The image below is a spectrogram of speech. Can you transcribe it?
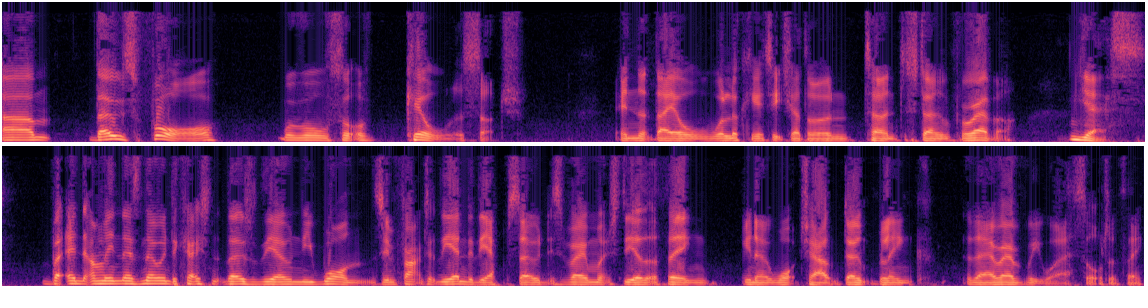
um, those four were all sort of killed as such, in that they all were looking at each other and turned to stone forever. yes, But and, I mean, there's no indication that those were the only ones. In fact, at the end of the episode, it's very much the other thing. You know, watch out, don't blink, they're everywhere, sort of thing.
